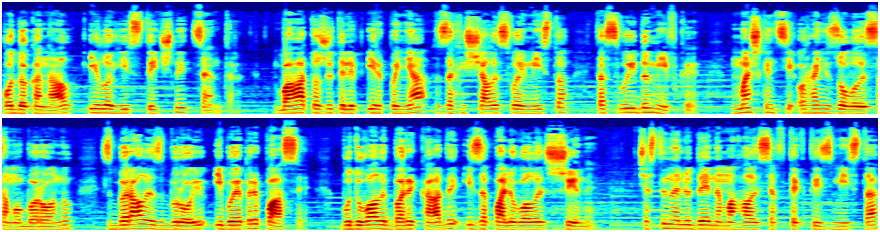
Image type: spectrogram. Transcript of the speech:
водоканал і логістичний центр. Багато жителів Ірпеня захищали своє місто та свої домівки. Мешканці організовували самооборону, збирали зброю і боєприпаси, будували барикади і запалювали шини. Частина людей намагалися втекти з міста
